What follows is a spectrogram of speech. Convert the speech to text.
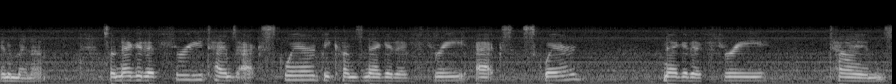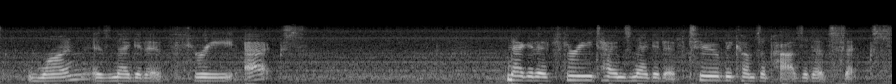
in a minute. So negative 3 times x squared becomes negative 3x squared. Negative 3 times 1 is negative 3x. Negative 3 times negative 2 becomes a positive 6.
